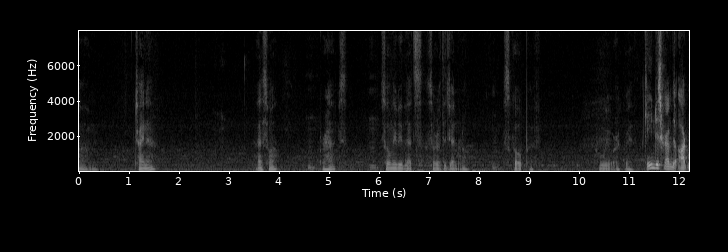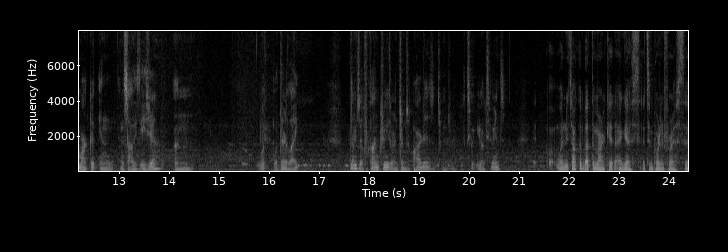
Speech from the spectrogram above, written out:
um, China as well, Mm. perhaps. Mm. So maybe that's sort of the general. Scope of who we work with. Can you describe the art market in, in Southeast Asia and what what they're like in terms of countries or in terms of artists, in terms of your experience? Uh, When we talk about the market, I guess it's important for us to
